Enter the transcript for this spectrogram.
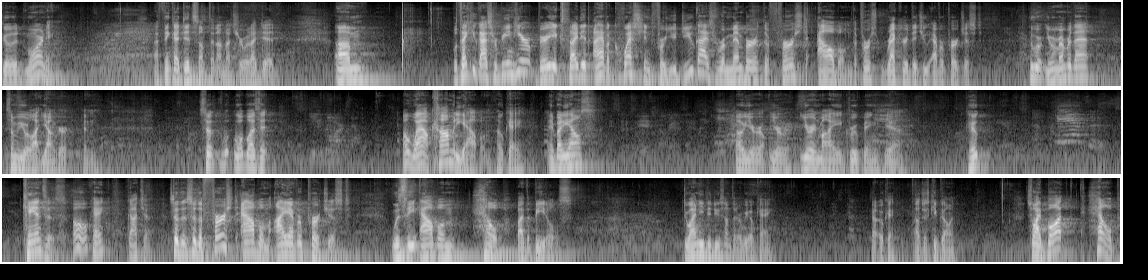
Good morning. I think I did something. I'm not sure what I did. Um, well, thank you guys for being here. Very excited. I have a question for you. Do you guys remember the first album, the first record that you ever purchased? Who were, you remember that? Some of you are a lot younger than. So, w- what was it? Oh, wow, comedy album. Okay. Anybody else? Oh, you're, you're, you're in my grouping, yeah. Who? Kansas. Kansas. Oh, okay. Gotcha. So the, so the first album I ever purchased was the album Help by the Beatles. Do I need to do something? Are we okay? Okay, I'll just keep going. So I bought Help,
